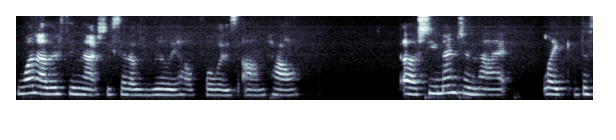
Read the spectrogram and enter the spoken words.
one other thing that she said that was really helpful was um, how uh, she mentioned that like this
